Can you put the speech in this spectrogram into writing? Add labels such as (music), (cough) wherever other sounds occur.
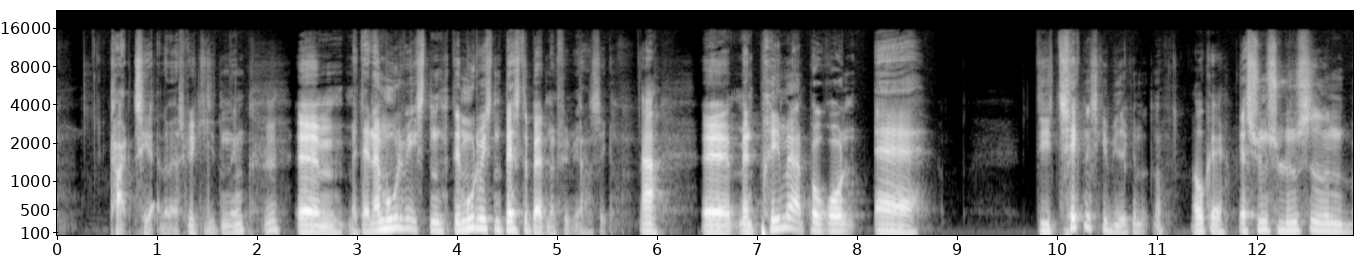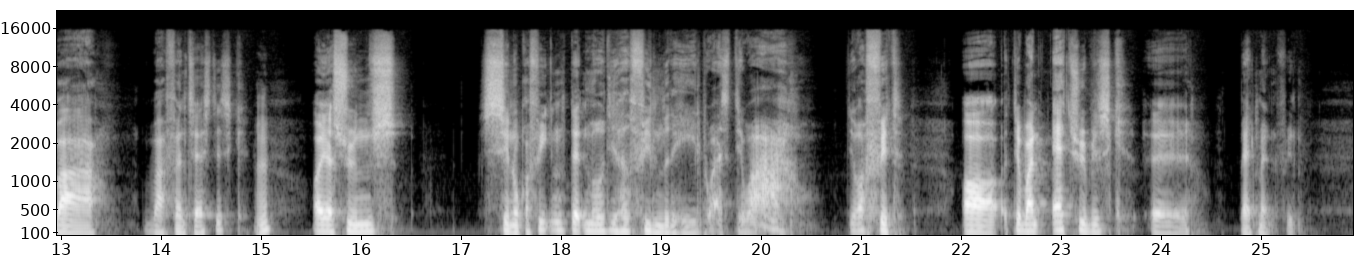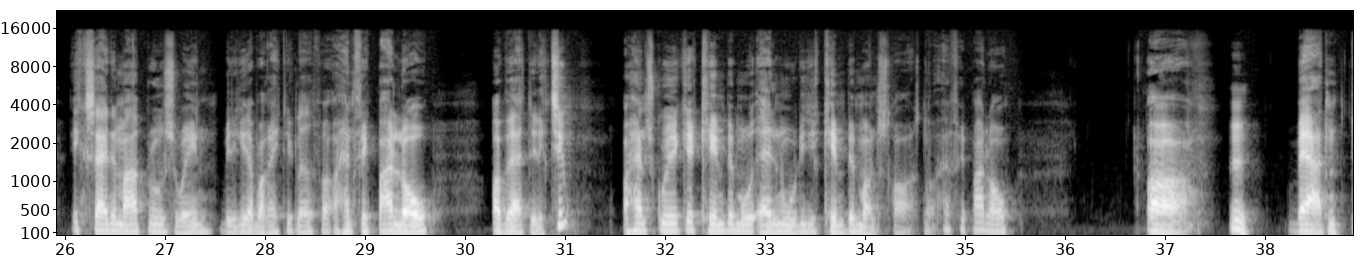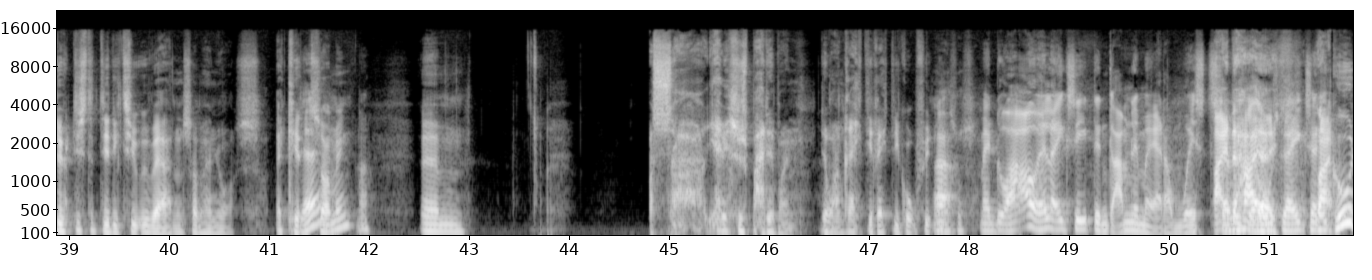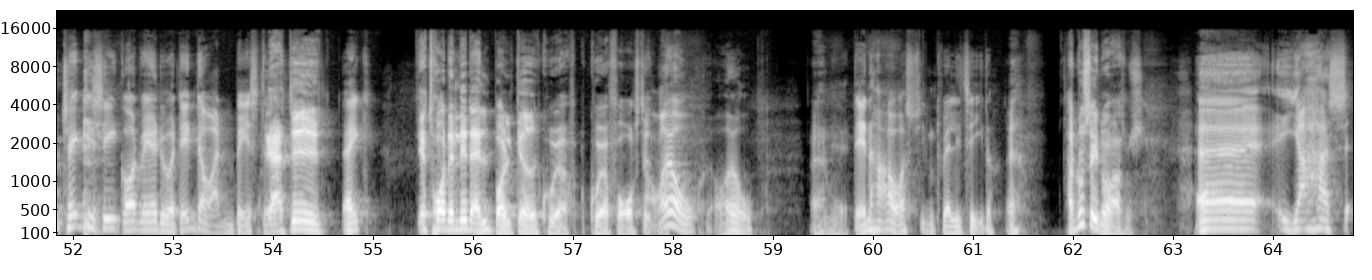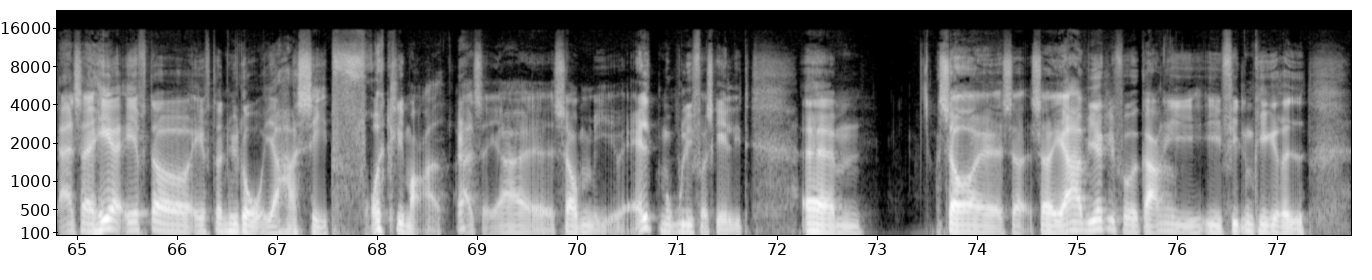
karakter, eller hvad jeg skal give den, ikke? Mm. Øhm, men den er muligvis den, det er muligvis den bedste Batman-film, jeg har set. Ja. Øh, men primært på grund af de tekniske virkemidler. Okay. Jeg synes, lydsiden var, var fantastisk. Mm. Og jeg synes, scenografien, den måde, de havde filmet det hele på, altså, det var, det var fedt. Og det var en atypisk øh, Batman-film. Ikke særlig meget Bruce Wayne, hvilket jeg var rigtig glad for. Og han fik bare lov at være detektiv, og han skulle ikke kæmpe mod alle mulige kæmpe monstre og sådan noget. Han fik bare lov at Mm. Være den dygtigste detektiv i verden, som han jo også er kendt Ja, som, ikke? ja. Øhm, og så, ja, jeg synes bare, det var en, det var en rigtig, rigtig god film, Ja. Rasmus. Men du har jo heller ikke set den gamle med Adam West. Nej, så det har jeg husker, ikke. Så Nej. det kunne teknisk set godt være, at det var den, der var den bedste. Ja, det, Ja. Ikke? jeg tror, det er lidt alle boldgade, kunne jeg, kunne jeg forestille Jo mig. jo, jo, jo. Ja. Men, øh, den har også sine kvaliteter. Ja. Har du set noget, Rasmus? Uh, jeg har, altså her efter, efter nytår, jeg har set frygtelig meget. Ja. Altså jeg, øh, som i alt muligt forskelligt. Um, så, øh, så, så jeg har virkelig fået gang i, i filmkiggeriet.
